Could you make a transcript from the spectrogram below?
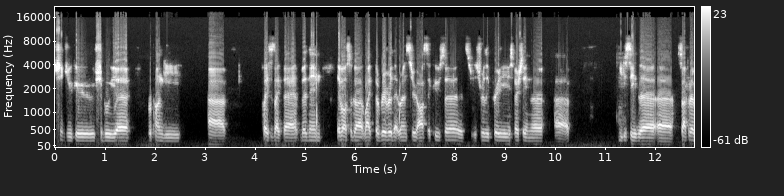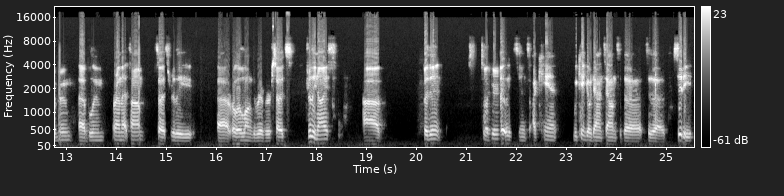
Shinjuku, Shibuya, Roppongi, uh, places like that. But then they've also got like the river that runs through Asakusa. It's it's really pretty, especially in the uh, you can see the uh, sakura bloom uh, bloom around that time. So it's really uh, along the river. So it's it's really nice. But then, so here lately, since I can't, we can't go downtown to the to the city.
